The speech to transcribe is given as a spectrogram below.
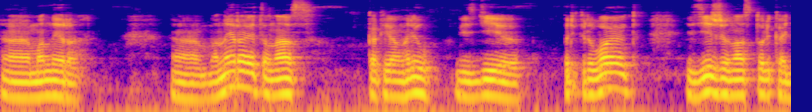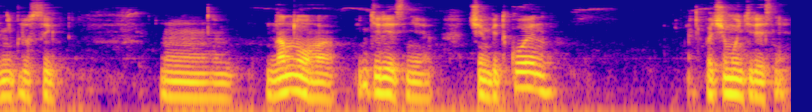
э, Monero? Monero это у нас, как я вам говорил, везде прикрывают. Здесь же у нас только одни плюсы. Намного интереснее, чем биткоин. Почему интереснее?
